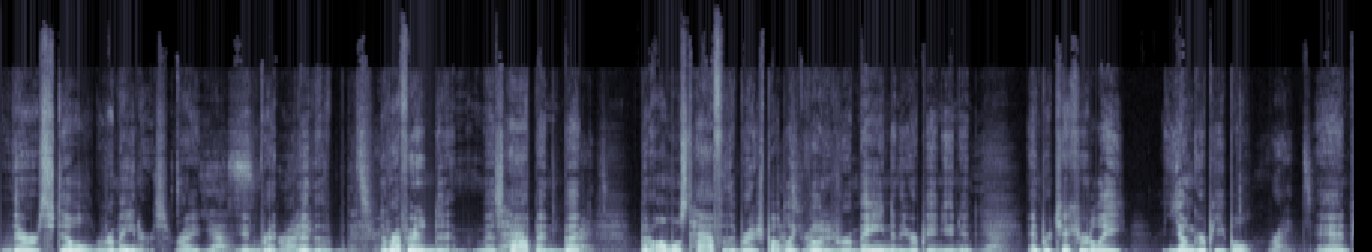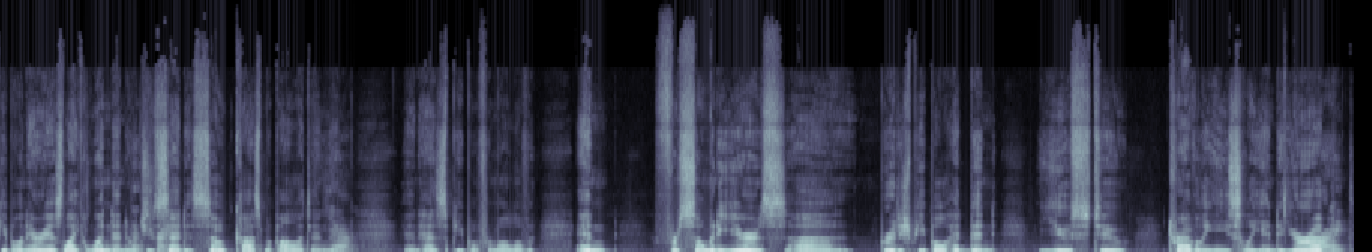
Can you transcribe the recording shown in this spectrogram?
there are still Remainers, right? Yes, In Britain, right. the, the, That's right. the referendum has Yeah. happened, but Right. but almost half of the British public voted to remain in the European Union, Yeah. and particularly younger people Right. and people in areas like London, which you said is so cosmopolitan Yeah. and, and has people from all over. And for so many years, uh, British people had been used to traveling easily into Europe, Right,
